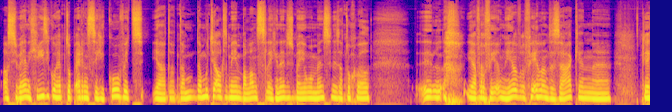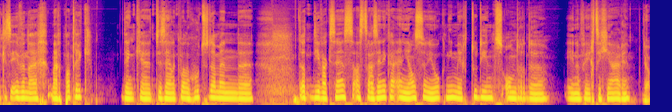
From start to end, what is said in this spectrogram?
als je weinig risico hebt op ernstige COVID, ja, dat, dan, moet je altijd mee in balans leggen. Hè. Dus bij jonge mensen is dat toch wel ja, vervel, een heel vervelende zaak. En uh, kijk eens even naar, naar Patrick. Ik denk, uh, het is eigenlijk wel goed dat men de, dat die vaccins AstraZeneca en Janssen nu ook niet meer toedient onder de 41 jaar. Ja,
